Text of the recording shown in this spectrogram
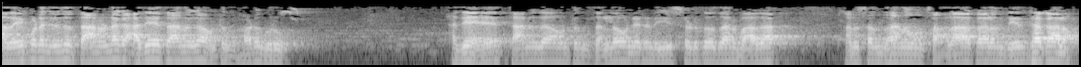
అదైపోవడం చేస్తే తానుండక అదే తానుగా ఉంటుంది. వాడు గురువు. అదే తానుగా ఉంటుంది. తనలో ఉండేటువంటి ఈశ్వరుడితో తాను బాగా అనుసంధానం చాలా కాలం దీర్ఘకాలం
